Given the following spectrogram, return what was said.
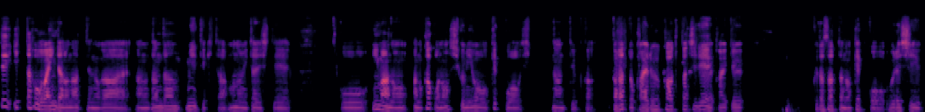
ていった方がいいんだろうなっていうのが、あの、だんだん見えてきたものに対して、こう、今の、あの、過去の仕組みを結構、ひなんていうか、ガラッと変える形で変えてくださったのは結構嬉しいうん。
